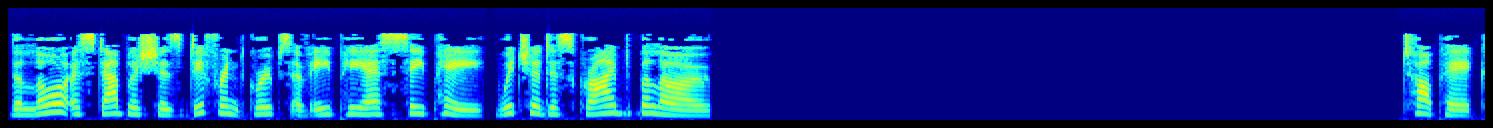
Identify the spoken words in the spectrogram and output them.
The law establishes different groups of EPSCP, which are described below. Topic:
